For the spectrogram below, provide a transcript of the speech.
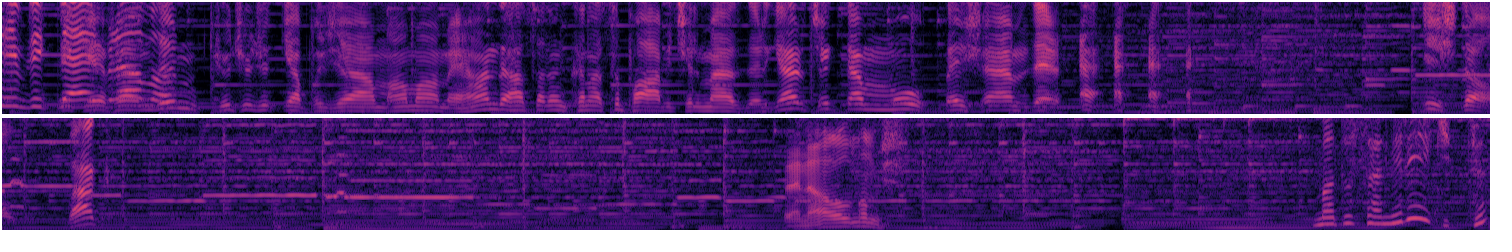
Tebrikler Peki bravo. efendim küçücük yapacağım ama Mehandi Hasan'ın kınası paha biçilmezdir. Gerçekten muhteşemdir. işte oldu. Bak Fena olmamış. Madu sen nereye gittin?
